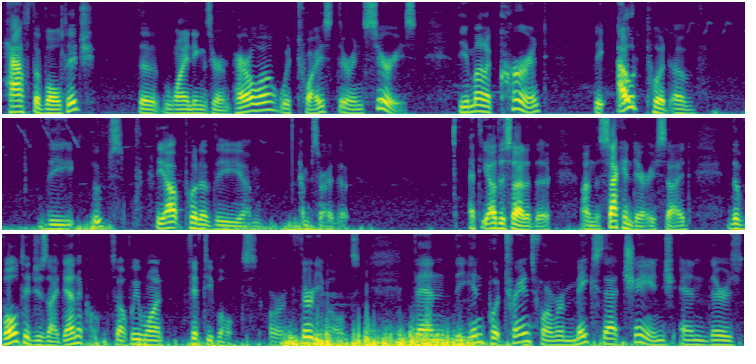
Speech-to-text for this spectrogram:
half the voltage, the windings are in parallel. With twice, they're in series. The amount of current the output of the oops the output of the um, I'm sorry the at the other side of the on the secondary side the voltage is identical. So if we want 50 volts or 30 volts then the input transformer makes that change and there's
